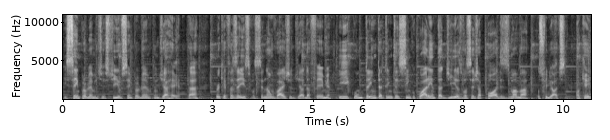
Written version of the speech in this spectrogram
e sem problema digestivo, sem problema com diarreia, tá? Porque fazer isso você não vai judiar da fêmea e com 30, 35, 40 dias você já pode desmamar os filhotes, ok?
